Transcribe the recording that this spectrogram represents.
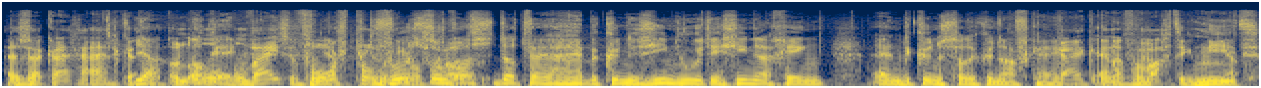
En zij krijgen eigenlijk Ja, een, onwijze voorsprong. De in ons voorsprong was dat we hebben kunnen zien hoe het in China ging... en de kunst hadden kunnen afkijken. Kijk, en dan verwacht ik niet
